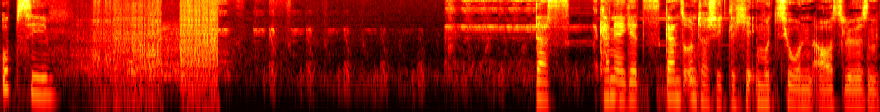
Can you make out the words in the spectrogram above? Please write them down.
upsi. Das kann ja jetzt ganz unterschiedliche Emotionen auslösen.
